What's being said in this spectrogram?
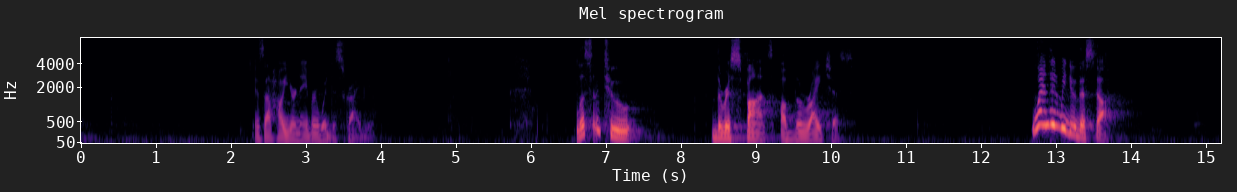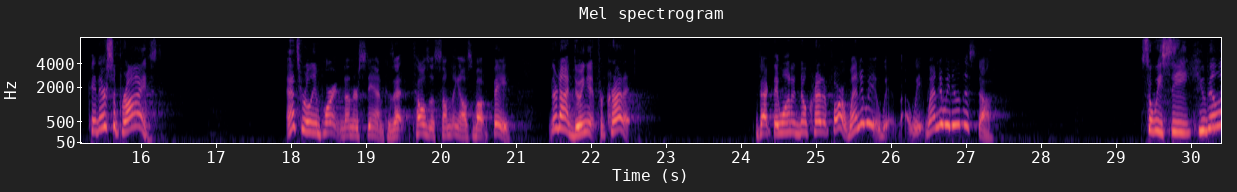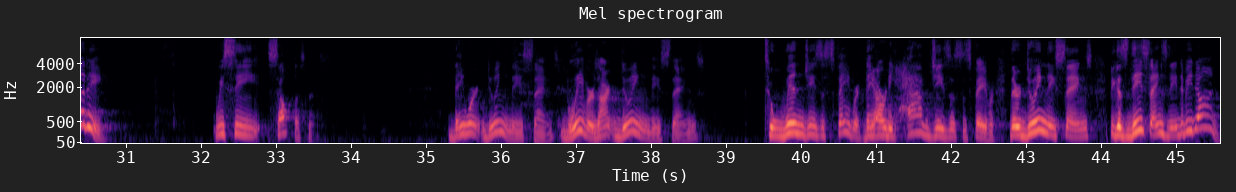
Is that how your neighbor would describe you? Listen to the response of the righteous. When did we do this stuff? Okay, they're surprised. That's really important to understand because that tells us something else about faith. They're not doing it for credit. In fact, they wanted no credit for it. When did we, we when did we do this stuff? So we see humility we see selflessness. They weren't doing these things. Believers aren't doing these things to win Jesus' favor. They already have Jesus' favor. They're doing these things because these things need to be done.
